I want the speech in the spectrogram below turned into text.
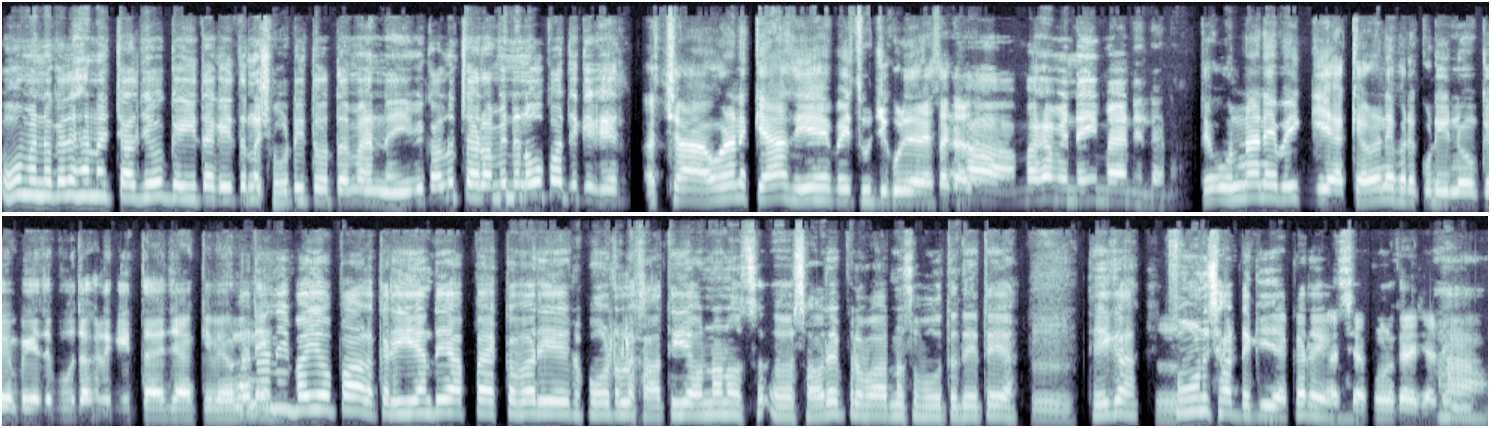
ਉਹ ਮੈਨੂੰ ਕਹਿੰਦੇ ਹਨ ਚੱਲ ਜੇ ਉਹ ਗਈ ਤਾਂ ਗਈ ਤੈਨੂੰ ਛੋਟੀ ਤੋਰਦਾ ਮੈਂ ਕਿਹਾ ਨਹੀਂ ਵੀ ਕੱਲ ਨੂੰ ਚਾਰਾਂ ਮਹੀਨੇ ਨੂੰ ਉਹ ਭੱਜ ਗਈ ਫੇਰ। ਅੱਛਾ ਉਹਨਾਂ ਨੇ ਕਿਹਾ ਸੀ ਇਹ ਬਈ ਦੂਜੀ ਕੁੜੀ ਦਾ ਰਿਸ਼ਤਾ ਕਰ ਹਾਂ ਮੈਂ ਕਿਹਾ ਵੀ ਨਹੀਂ ਮੈਂ ਨਹੀਂ ਲੈਣਾ। ਤੇ ਉਹਨਾਂ ਨੇ ਬਈ ਕੀ ਆਖਿਆ? ਉਹਨਾਂ ਨੇ ਫਿਰ ਕੁੜੀ ਨੂੰ ਕਿਵੇਂ ਬੇਦਬੂ ਦਖਲ ਕੀਤਾ ਜਾਂ ਕਿਵੇਂ ਉਹਨਾਂ ਪਤਾ ਨੇ? ਨਹੀਂ ਬਾਈ ਉਹ ਭਾਲ ਕਰੀ ਜਾਂਦੇ ਆ, ਆਪਾਂ ਇੱਕ ਵਾਰੀ ਰਿਪੋਰਟ ਲਿਖਾਤੀ ਆ ਉਹਨਾਂ ਨੂੰ ਸ- ਅਹ ਸਹੁਰੇ ਪਰਿਵਾਰ ਨੂੰ ਸਬੂਤ ਦੇਤੇ ਆ। ਹੂੰ। ਠੀਕ ਆ? ਹੂੰ। ਫੋਨ ਛੱਡ ਗਈ ਆ ਘਰੇ। ਅੱਛਾ ਫੋਨ ਕਰੇ ਛੱਡ ਹਾਂ।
